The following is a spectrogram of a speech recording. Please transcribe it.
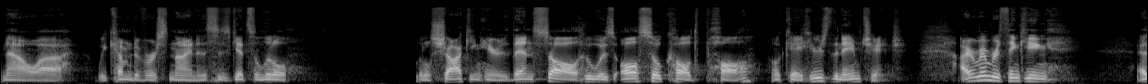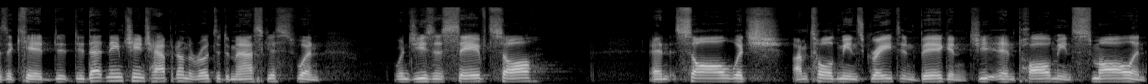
Now, uh, we come to verse 9, and this is, gets a little, little shocking here. Then Saul, who was also called Paul, okay, here's the name change. I remember thinking, as a kid. Did, did that name change happen on the road to Damascus when, when Jesus saved Saul? And Saul, which I'm told means great and big, and, G, and Paul means small. And,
